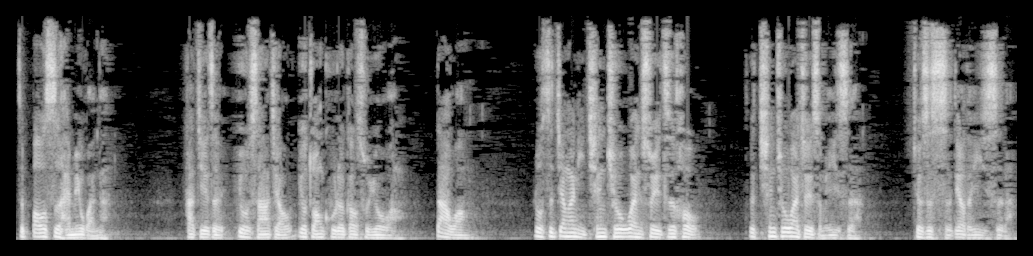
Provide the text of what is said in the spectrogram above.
这包氏还没完呢，他接着又撒娇又装哭的告诉幽王：“大王，若是将来你千秋万岁之后，这千秋万岁什么意思啊？就是死掉的意思了。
